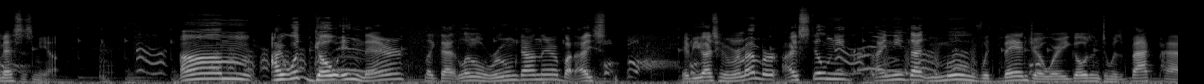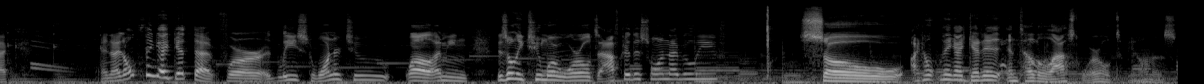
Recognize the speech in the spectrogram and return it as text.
messes me up. Um, I would go in there, like that little room down there, but I, if you guys can remember, I still need, I need that move with Banjo where he goes into his backpack. And I don't think I get that for at least one or two, well, I mean, there's only two more worlds after this one, I believe. So, I don't think I get it until the last world, to be honest.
